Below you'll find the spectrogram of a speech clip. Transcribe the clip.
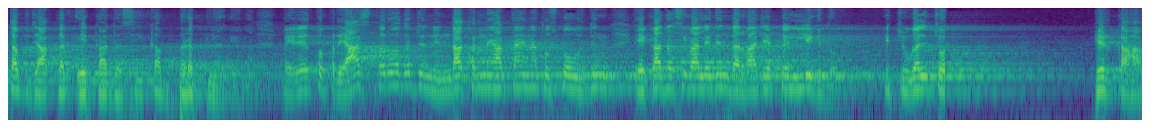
तब जाकर एकादशी का व्रत लगेगा। पहले तो प्रयास करो, अगर जो निंदा करने आता है ना तो उसको उस दिन, एकादशी वाले दिन दरवाजे पे लिख दो कि चुगल चो। फिर कहा,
